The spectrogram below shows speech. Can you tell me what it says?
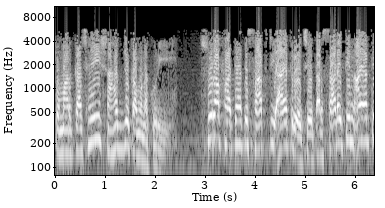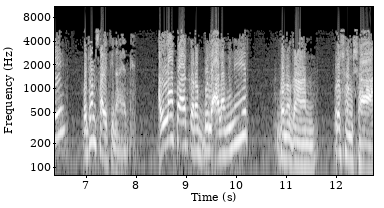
তোমার কাছেই সাহায্য কামনা করি। সুরা ফাতেহাতে সাতটি আয়াত রয়েছে, তার সাড়ে তিন আয়াতে, প্রথম সাড়ে তিন আয়াত। আল্লাহ পাক রব্বুল আলমিনের গণগান, প্রশংসা,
